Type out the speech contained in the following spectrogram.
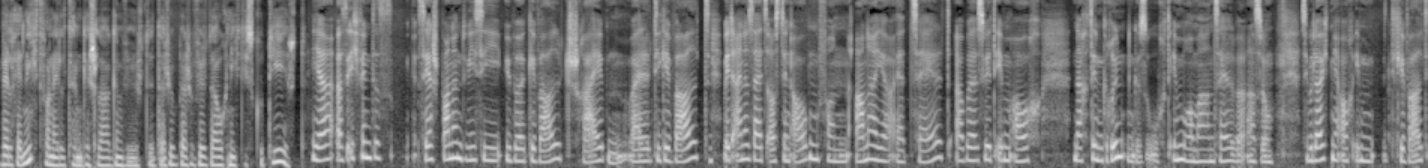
welche nicht von Eltern geschlagen würde. Darüber wird auch nicht diskutiert. Ja, also ich finde es sehr spannend, wie Sie über Gewalt schreiben, weil die Gewalt wird einerseits aus den Augen von Anna ja erzählt, aber es wird eben auch nach den Gründen gesucht im Roman selber. Also Sie beleuchten ja auch eben die Gewalt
